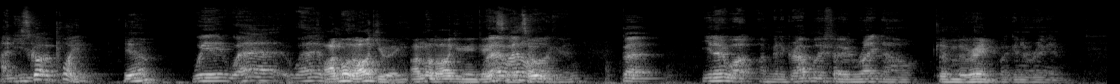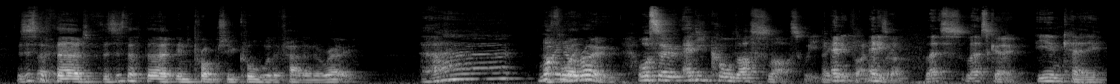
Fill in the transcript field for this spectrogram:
and he's got a point. yeah We're where where i'm not arguing i'm not arguing against it not at all arguing, but you know what? I'm going to grab my phone right now. give him a ring We're going to ring him. Is this So- the third is this the third impromptu call we'll have had in a row Ah, not in a a I- row. Also, Eddie called us last week. Okay, Any- fine, anyway, let's let's go. Ian K.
